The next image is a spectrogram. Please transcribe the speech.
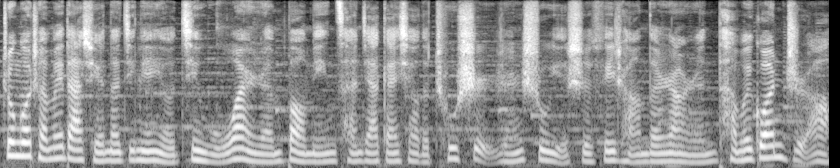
中国传媒大学呢，今年有近五万人报名参加该校的初试，人数也是非常的让人叹为观止啊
